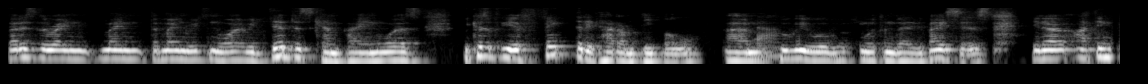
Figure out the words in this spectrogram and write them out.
that is the main, main the main reason why we did this campaign was because of the effect that it had on people um, yeah. who we were working with on a daily basis. You know, I think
